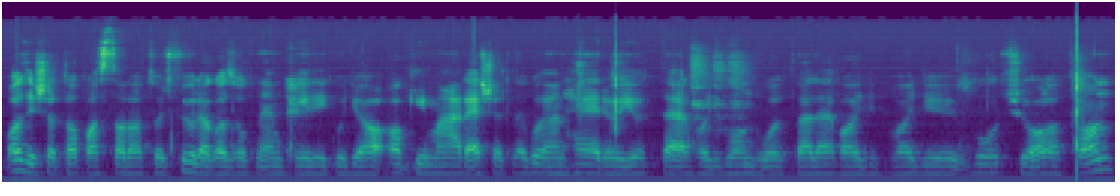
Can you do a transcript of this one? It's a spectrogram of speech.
az is a tapasztalat, hogy főleg azok nem kérik, ugye, aki már esetleg olyan helyről jött el, hogy gond volt vele, vagy, vagy górcső alatt van,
